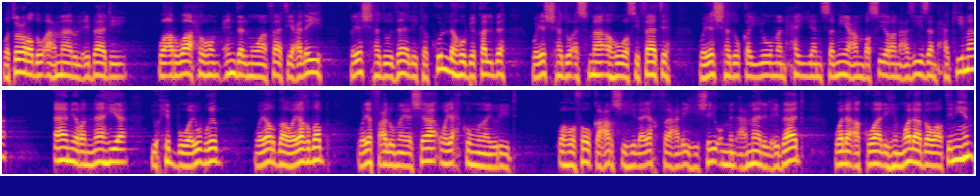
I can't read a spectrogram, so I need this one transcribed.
وتعرض أعمال العباد وأرواحهم عند الموافاة عليه فيشهد ذلك كله بقلبه ويشهد أسماءه وصفاته ويشهد قيوما حيا سميعا بصيرا عزيزا حكيما آمرا ناهيا يحب ويبغض ويرضى ويغضب ويفعل ما يشاء ويحكم ما يريد. وهو فوق عرشه لا يخفى عليه شيء من أعمال العباد ولا أقوالهم ولا بواطنهم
